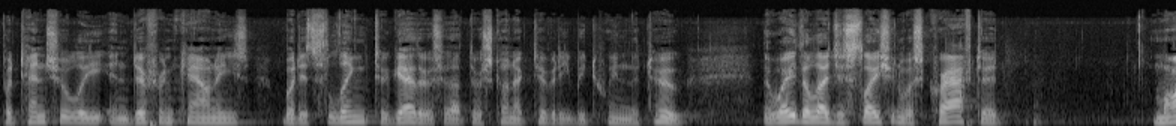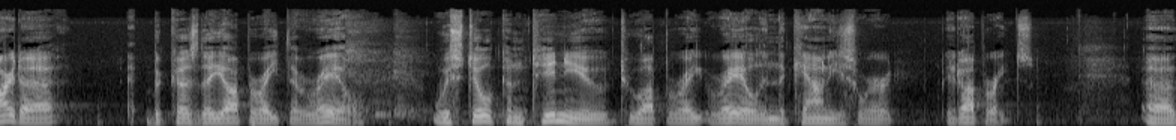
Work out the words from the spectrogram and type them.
potentially in different counties but it's linked together so that there's connectivity between the two. The way the legislation was crafted, MARTA, because they operate the rail, will still continue to operate rail in the counties where it operates. Uh,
